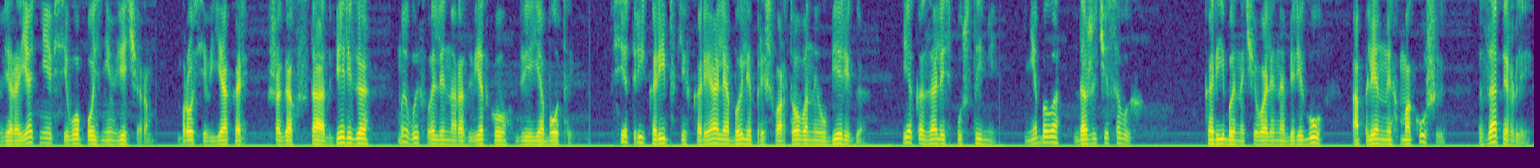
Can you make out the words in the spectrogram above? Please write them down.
вероятнее всего поздним вечером. Бросив якорь в шагах в ста от берега, мы выслали на разведку две яботы. Все три карибских кориаля были пришвартованы у берега и оказались пустыми. Не было даже часовых. Карибы ночевали на берегу, а пленных Макуши заперли,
